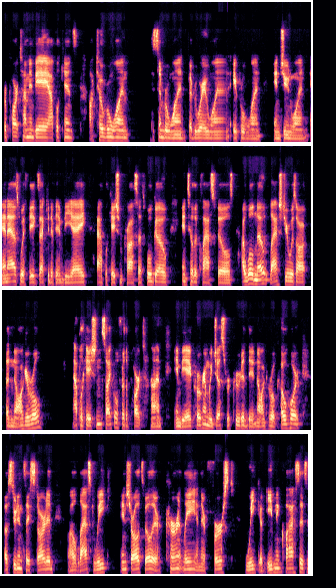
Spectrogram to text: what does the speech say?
for part-time MBA applicants, October 1, December 1, February 1, April 1, and June 1. And as with the executive MBA application process, we'll go until the class fills. I will note last year was our inaugural application cycle for the part-time MBA program. We just recruited the inaugural cohort of students. They started well last week in Charlottesville. They're currently in their first week of evening classes.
